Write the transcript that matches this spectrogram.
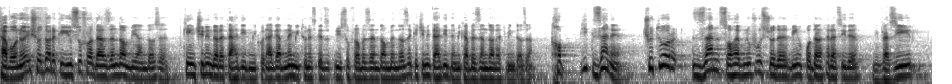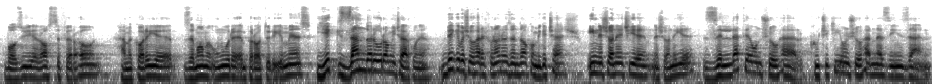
تواناییشو داره که یوسف را در زندان بیاندازه که این چنین داره تهدید می‌کنه. اگر نمی‌تونست که یوسف را به زندان بندازه که چنین تهدید نمی‌کنه به زندانت میندازن. خب یک زنه چطور زن صاحب نفوذ شده؟ به این قدرت رسیده؟ وزیر بازوی راست فرعون همه کاره زمام امور امپراتوری مصر. یک زن داره او را میچرخونه. بگه به شوهرش فلان رو زندان کن میگه چش این نشانه چیه؟ نشانه ذلت اون شوهر کوچکی اون شوهر نزد این زن.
